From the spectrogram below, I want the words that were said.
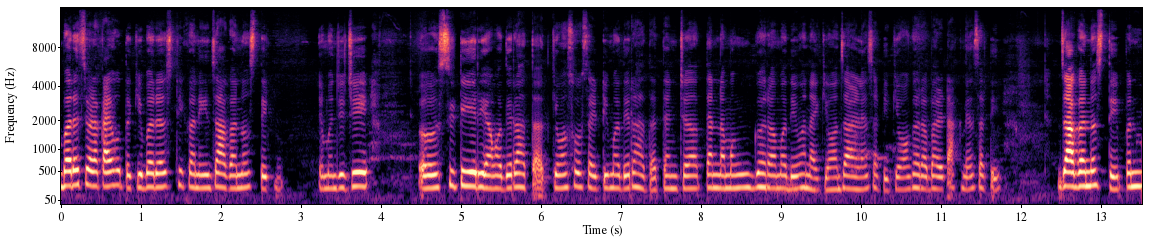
बऱ्याच वेळा काय होतं की बऱ्याच ठिकाणी जागा नसते. म्हणजे जे सिटी एरियामध्ये राहतात किंवा सोसायटीमध्ये राहतात त्यांच्या त्यांना मग घरामध्ये म्हणा किंवा जाळण्यासाठी किंवा घराबाहेर टाकण्यासाठी जागा नसते. पण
